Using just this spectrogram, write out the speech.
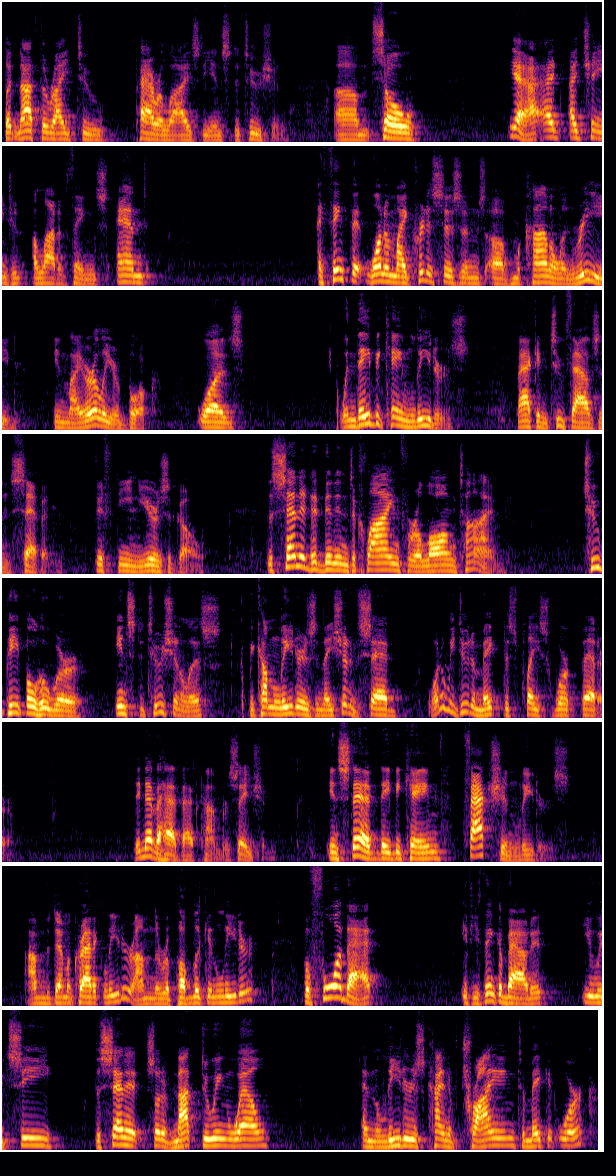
but not the right to paralyze the institution. Um, so, yeah, I'd, I'd change a lot of things. And I think that one of my criticisms of McConnell and Reid in my earlier book was when they became leaders back in 2007, 15 years ago, the Senate had been in decline for a long time. Two people who were institutionalists become leaders, and they should have said, What do we do to make this place work better? They never had that conversation. Instead, they became faction leaders. I'm the Democratic leader, I'm the Republican leader. Before that, if you think about it, you would see the Senate sort of not doing well and the leaders kind of trying to make it work.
